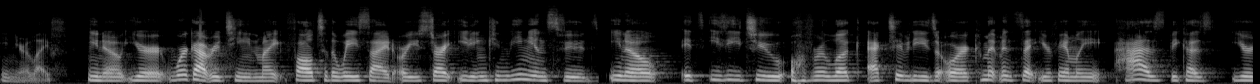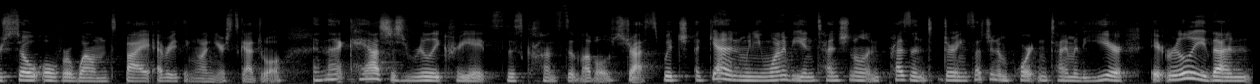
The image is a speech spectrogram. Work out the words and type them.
in your life. You know, your workout routine might fall to the wayside or you start eating convenience foods. You know, it's easy to overlook activities or commitments that your family has because you're so overwhelmed by everything on your schedule. And that chaos just really creates this constant level of stress, which, again, when you want to be intentional and present during such an important time of the year, it really then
